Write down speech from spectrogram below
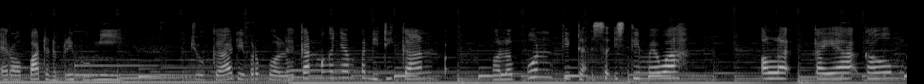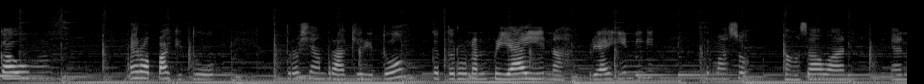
Eropa dan pribumi. Juga diperbolehkan mengenyam pendidikan walaupun tidak seistimewa oleh kayak kaum-kaum Eropa gitu Terus yang terakhir itu keturunan priai. Nah, priai ini termasuk bangsawan yang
